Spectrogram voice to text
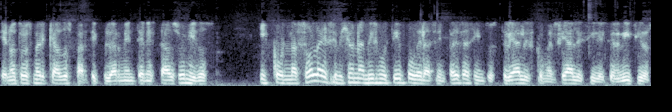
en otros mercados, particularmente en Estados Unidos, y con la sola excepción al mismo tiempo de las empresas industriales, comerciales y de servicios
